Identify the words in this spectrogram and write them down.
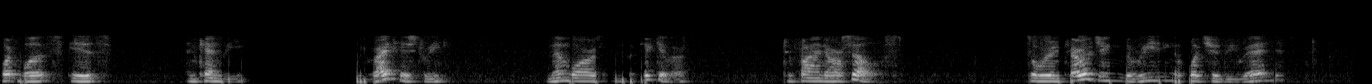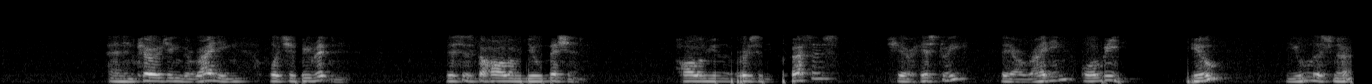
what was, is, and can be. We write history, memoirs in particular, to find ourselves. So we're encouraging the reading of what should be read and encouraging the writing of what should be written. This is the Harlem U mission. Harlem University professors share history they are writing or reading. You, you listener,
